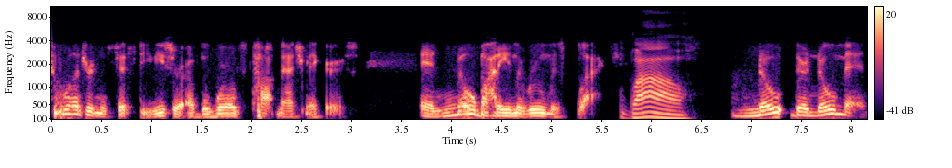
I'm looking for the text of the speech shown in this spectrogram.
250. These are of the world's top matchmakers, and nobody in the room is black. Wow. No, there are no men.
